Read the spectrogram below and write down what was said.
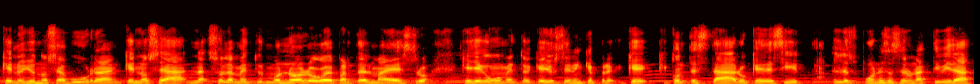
que no, ellos no se aburran, que no sea solamente un monólogo de parte del maestro, que llegue un momento en que ellos tienen que, contestar o que decir, les pones a hacer una actividad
